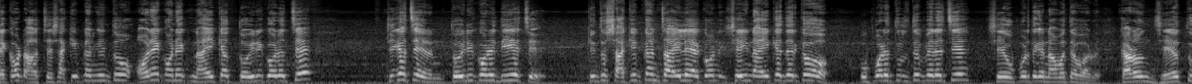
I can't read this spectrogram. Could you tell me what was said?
রেকর্ড আছে। সাকিব খান কিন্তু অনেক অনেক নায়িকা তৈরি করেছে। ঠিক আছে, তৈরি করে দিয়েছে। কিন্তু সাকিব খান চাইলে এখন সেই নায়িকাদেরকেও উপরে তুলতে পেরেছে, সে উপর থেকে নামাতে পারবে। কারণ যেহেতু,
